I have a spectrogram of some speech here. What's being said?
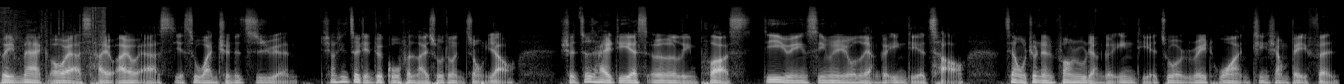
对 Mac OS 还有 iOS 也是完全的支援。相信这点对果粉来说都很重要。选这台 DS 二二零 Plus，第一原因是因为有两个硬碟槽，这样我就能放入两个硬碟做 RAID one 镜像备份，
